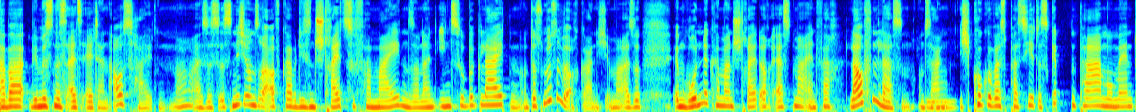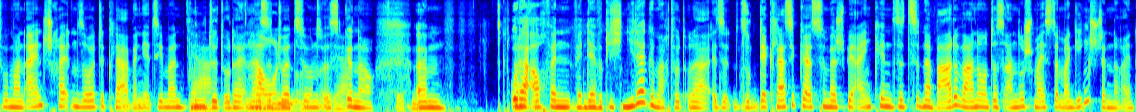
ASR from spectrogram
aber wir müssen es als Eltern aushalten. Ne? Also es ist nicht unsere Aufgabe, diesen Streit zu vermeiden, sondern ihn zu begleiten. Und das müssen wir auch gar nicht immer. Also im Grunde kann man Streit auch erstmal einfach laufen lassen und sagen, ich gucke, was passiert. Es gibt ein paar Momente, wo man einschreiten sollte. Klar, wenn jetzt jemand Ja, blutet oder in einer Situation und, ist. ja, genau. Ähm, oder auch wenn, wenn der wirklich niedergemacht wird. Oder also so der Klassiker ist zum Beispiel, ein Kind sitzt in der Badewanne und das andere schmeißt da mal Gegenstände rein.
